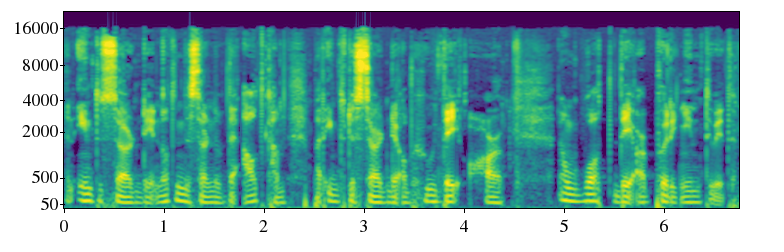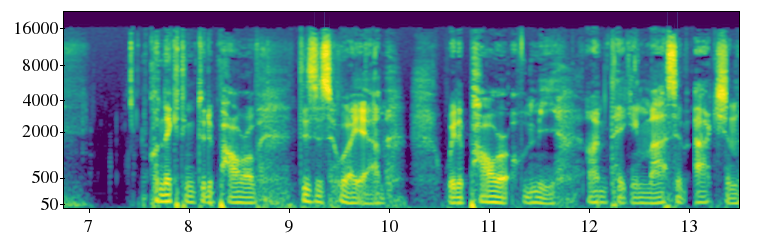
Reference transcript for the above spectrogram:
and into certainty not in the certainty of the outcome but into the certainty of who they are and what they are putting into it. Connecting to the power of this is who I am with the power of me. I'm taking massive action.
